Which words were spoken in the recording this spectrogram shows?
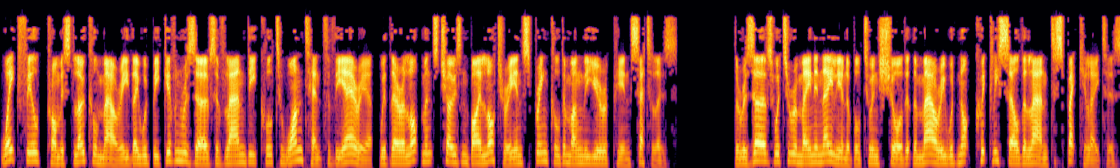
Wakefield promised local Maori they would be given reserves of land equal to one-tenth of the area, with their allotments chosen by lottery and sprinkled among the European settlers. The reserves were to remain inalienable to ensure that the Maori would not quickly sell the land to speculators.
